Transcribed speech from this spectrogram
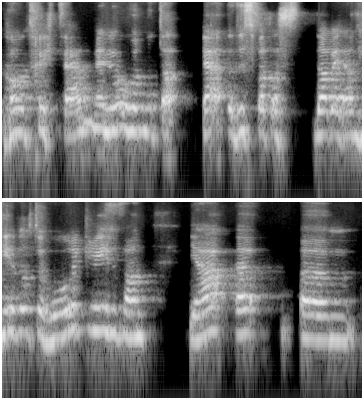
gewoon terug aan in mijn ogen. Dat, dat, ja, dat is wat dat, dat wij dan heel veel te horen kregen van... Ja, uh, um,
